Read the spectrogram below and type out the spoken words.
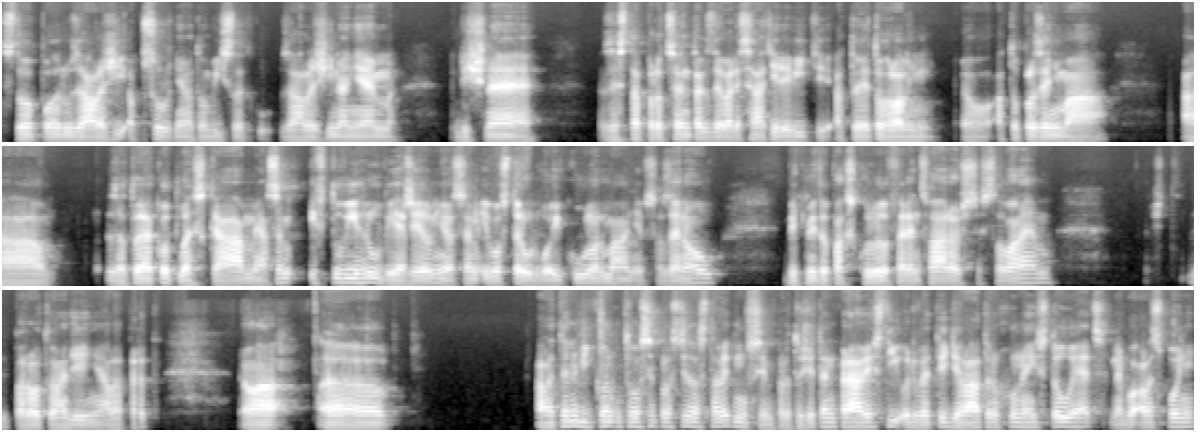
z toho pohledu záleží absolutně na tom výsledku. Záleží na něm, když ne ze 100%, tak z 99%. A to je to hlavní. Jo? A to Plzeň má. A za to jako tleskám. Já jsem i v tu výhru věřil, měl jsem i ostrou dvojku normálně vsazenou, byť mi to pak skuril Vároš se Slovanem. Vypadalo to nadějně, ale prd. No a, uh, ale ten výkon u toho se prostě zastavit musím, protože ten právě z té odvety dělá trochu nejistou věc, nebo alespoň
